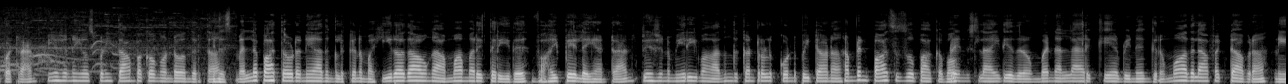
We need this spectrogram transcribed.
இப்போ டிரான்ஸ்மிஷனை யூஸ் பண்ணி தான் பக்கம் கொண்டு வந்திருக்கான். ஸ்மெல்ல பார்த்த உடனே அதுங்களுக்கு நம்ம ஹீரோ தான் அவங்க அம்மா மாதிரி தெரியுது. வாய்ப்பே இல்லை என் டிரான்ஸ்மிஷனை மீறி இவன் அதுங்க கண்ட்ரோலுக்கு கொண்டு போயிட்டானா? அப்படின்னு பாசஸோ பார்க்கவும் ஃப்ரெண்ட்ஸ்ல ஐடி இது ரொம்ப நல்லா இருக்கே அப்படின்னு கிரமோ அதில் அஃபெக்ட் ஆகுறான். நீ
